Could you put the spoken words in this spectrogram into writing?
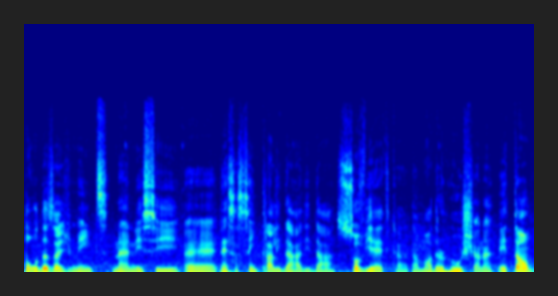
todas as mentes né, nesse, é, nessa centralidade da soviética, da Mother Russia, né? Então,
